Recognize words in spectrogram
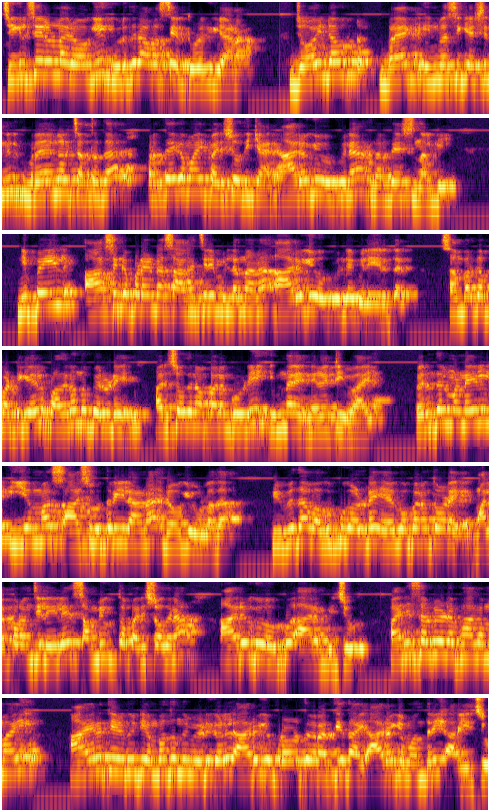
ചികിത്സയിലുള്ള രോഗി ഗുരുതരാവസ്ഥയിൽ തുടരുകയാണ്. ജോയിന്റ് ഔട്ട് ബ്രേക്ക് ഇൻവെസ്റ്റിഗേഷനിൽ മൃഗങ്ങൾ ചത്തത് പ്രത്യേകമായി പരിശോധിക്കാൻ ആരോഗ്യവകുപ്പിന് നിർദ്ദേശം നൽകി. നിപ്പയിൽ ആശങ്കപ്പെടേണ്ട സാഹചര്യമില്ലെന്നാണ് ആരോഗ്യവകുപ്പിന്റെ വിലയിരുത്തൽ. സമ്പർക്ക പട്ടികയിൽ പതിനൊന്ന് പേരുടെ പരിശോധനാ ഫലം കൂടി ഇന്നലെ നെഗറ്റീവായി പെരിന്തൽമണ്ണയിൽ ഇ എം എസ് ആശുപത്രിയിലാണ് രോഗിയുള്ളത്. വിവിധ വകുപ്പുകളുടെ ഏകോപനത്തോടെ മലപ്പുറം ജില്ലയിലെ സംയുക്ത പരിശോധന ആരോഗ്യവകുപ്പ് ആരംഭിച്ചു. പനി സർവേയുടെ ഭാഗമായി ആയിരത്തി എഴുന്നൂറ്റി എൺപത്തി ഒന്ന് വീടുകളിൽ ആരോഗ്യ പ്രവർത്തകർ എത്തിയതായി ആരോഗ്യമന്ത്രി അറിയിച്ചു.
